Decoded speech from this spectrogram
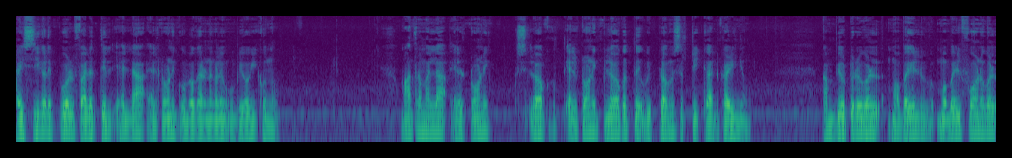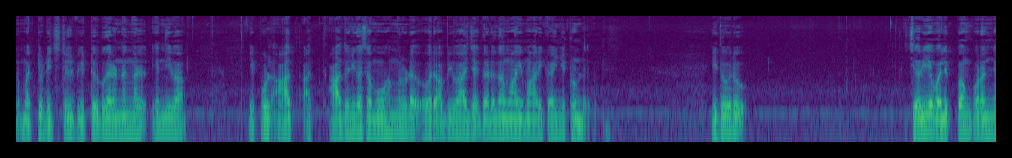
ഐ സികൾ ഇപ്പോൾ ഫലത്തിൽ എല്ലാ ഇലക്ട്രോണിക് ഉപകരണങ്ങളും ഉപയോഗിക്കുന്നു. മാത്രമല്ല ഇലക്ട്രോണിക് ലോക ഇലക്ട്രോണിക് ലോകത്ത് വിപ്ലവം സൃഷ്ടിക്കാൻ കഴിഞ്ഞു. കമ്പ്യൂട്ടറുകൾ മൊബൈൽ മൊബൈൽ ഫോണുകൾ മറ്റു ഡിജിറ്റൽ വീട്ടുപകരണങ്ങൾ എന്നിവ ഇപ്പോൾ ആധുനിക സമൂഹങ്ങളുടെ ഒരു അഭിവാജ്യ ഘടകമായി മാറിക്കഴിഞ്ഞിട്ടുണ്ട്. ഇതൊരു ചെറിയ വലിപ്പം കുറഞ്ഞ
